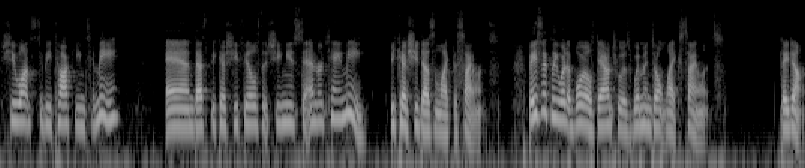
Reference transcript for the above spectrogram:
she wants to be talking to me, and that's because she feels that she needs to entertain me because she doesn't like the silence. Basically, what it boils down to is women don't like silence. They don't.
